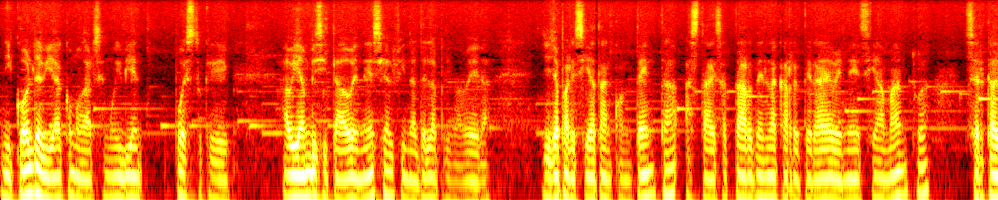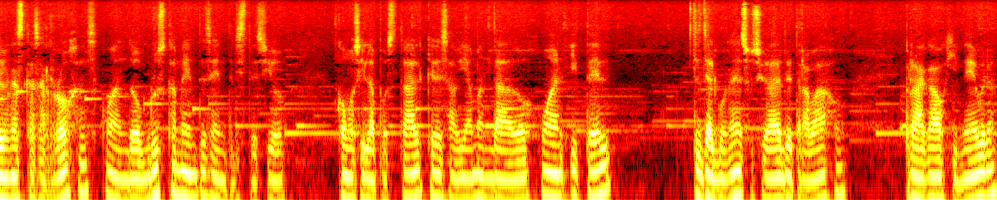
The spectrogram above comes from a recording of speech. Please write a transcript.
Nicole debía acomodarse muy bien, puesto que habían visitado Venecia al final de la primavera, y ella parecía tan contenta hasta esa tarde en la carretera de Venecia a Mantua, cerca de unas casas rojas, cuando bruscamente se entristeció como si la postal que les había mandado Juan y Tel desde alguna de sus ciudades de trabajo, Praga o Ginebra,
